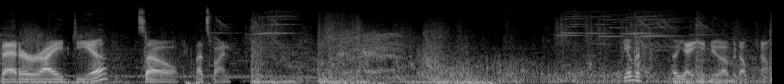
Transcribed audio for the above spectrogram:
better idea, so that's fine. You have a. Oh, yeah, you do have a double jump.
